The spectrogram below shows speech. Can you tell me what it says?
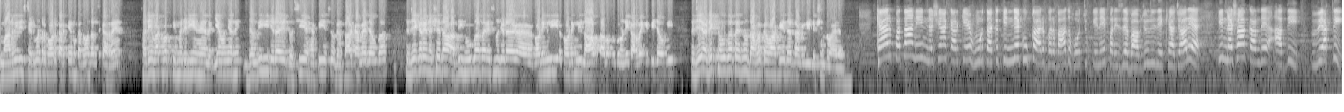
ਮਾਨਵੀ ਦੀ ਸਟੇਟਮੈਂਟ ਰਿਕਾਰਡ ਕਰਕੇ ਮੁਕੱਦਮਾ ਦਰਜ ਕਰ ਰਹੇ ਹਾਂ। ਸਾਡੀਆਂ ਵੱਖ-ਵੱਖ ਟੀਮਾਂ ਜਿਹੜੀਆਂ ਹੈ, ਲੱਗੀਆਂ ਹੋਈਆਂ ਨੇ। ਜਲਦੀ ਹੀ ਜਿਹੜਾ ਇਹ ਦੋਸ਼ੀ ਹੈ, ਹੈਪੀ, ਇਸ ਨੂੰ ਗ੍ਰਿਫਤਾਰ ਕਰ ਲਿਆ ਜਾਊਗਾ। ਤੇ ਜੇਕਰ ਇਹ ਨਸ਼ੇ ਦਾ ਆਦੀ ਹੋਊਗਾ, ਤਾਂ ਇਸ ਨੂੰ ਜਿਹੜਾ ਅਕੋਰਡਿੰਗਲੀ ਅਕੋਰਡਿੰਗਲੀ ਲਾਅ ਮੁਤਾਬਕ ਕਾਨੂੰਨੀ ਕਾਰਵਾਈ ਕੀਤੀ ਜਾਊਗੀ। ਤੇ ਜੇ ਐਡਿਕਟ ਹੋਊਗਾ, ਤਾਂ ਇਸ ਨੂੰ ਦਾਖਲ ਕਰਵਾ ਕੇ ਇਹਦਾ ਡਰਗ ਦੀ ਐਡਿਕਸ਼ਨ ਕਰਵਾਇਆ ਜਾਊਗਾ। ਖੈਰ, ਪਤਾ ਨਹੀਂ ਨਸ਼ਿਆਂ ਕਰਕੇ ਹੁਣ ਤੱਕ ਕਿੰਨੇ ਕੁ ਘਰ ਬਰਬਾਦ ਹੋ ਚੁੱਕੇ ਨੇ, ਪਰ ਇਸ ਦੇ ਬਾਵਜੂਦ ਵੀ ਦੇਖਿਆ ਜਾ ਰਿਹਾ ਹੈ ਕਿ ਨਸ਼ਾ ਕਰਨ ਦੇ ਆਦੀ ਵਿਅਕਤੀ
